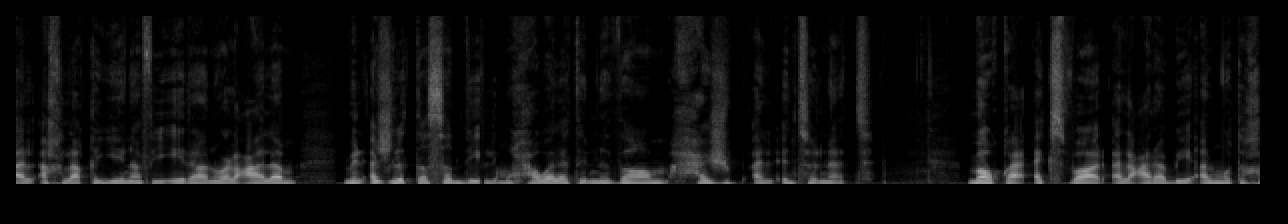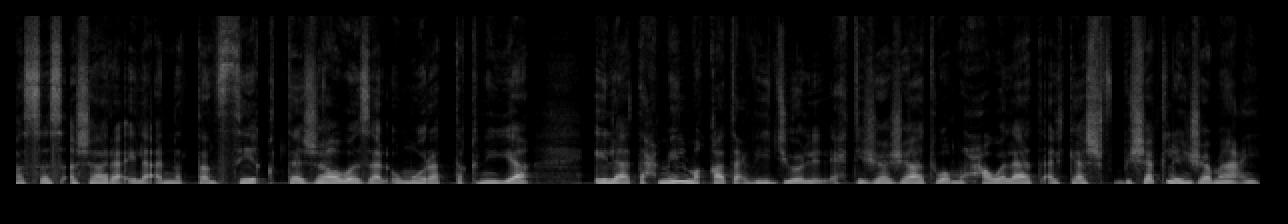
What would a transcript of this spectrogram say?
الأخلاقيين في إيران والعالم من أجل التصدي لمحاولة النظام حجب الإنترنت. موقع إكسفار العربي المتخصص أشار إلى أن التنسيق تجاوز الأمور التقنية إلى تحميل مقاطع فيديو للاحتجاجات ومحاولات الكشف بشكل جماعي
